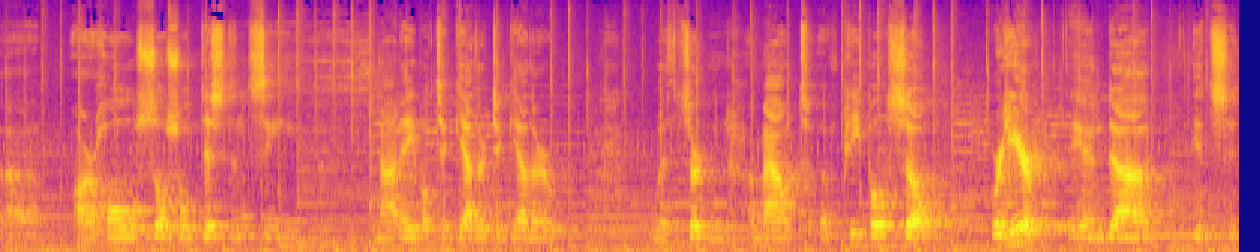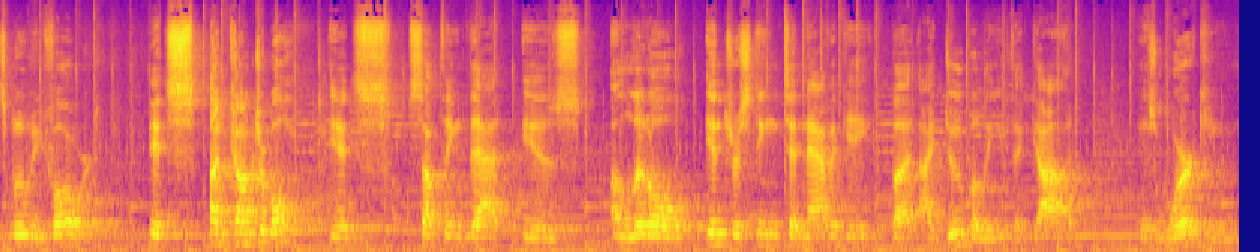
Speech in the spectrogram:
uh, our whole social distancing, not able to gather together with certain amount of people. So we're here and uh, it's, it's moving forward. It's uncomfortable. It's something that is a little interesting to navigate, but I do believe that God is working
